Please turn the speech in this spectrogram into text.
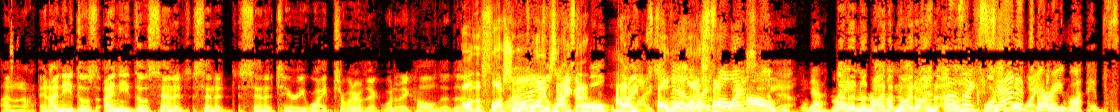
I don't know. And I need those. I need those sanit, sanit, sanitary wipes or whatever they. What are they called? The, Oh, the flushable The wipes? I got- Lysol I- wipes. Oh, the Yeah, Lysol, Lysol wipes. wipes. Yeah. Yeah. No, no, no, no. I don't. No, I don't. I don't, I was need like flushable wipes. sanitary wipes.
